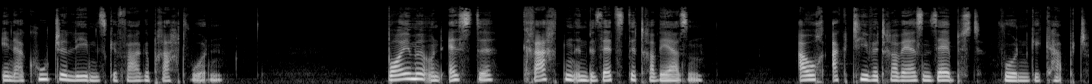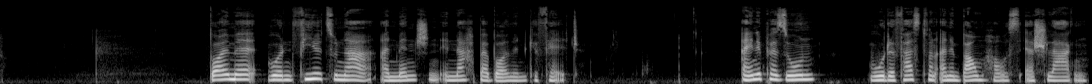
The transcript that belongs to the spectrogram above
in akute Lebensgefahr gebracht wurden. Bäume und Äste krachten in besetzte Traversen. Auch aktive Traversen selbst wurden gekappt. Bäume wurden viel zu nah an Menschen in Nachbarbäumen gefällt. Eine Person wurde fast von einem Baumhaus erschlagen,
